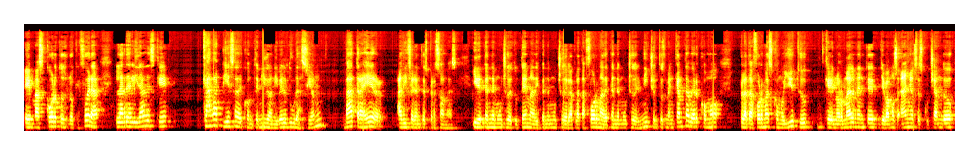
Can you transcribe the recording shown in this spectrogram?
eh, más cortos, lo que fuera, la realidad es que cada pieza de contenido a nivel duración va a atraer a diferentes personas y depende mucho de tu tema, depende mucho de la plataforma, depende mucho del nicho. Entonces me encanta ver cómo plataformas como YouTube, que normalmente llevamos años escuchando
